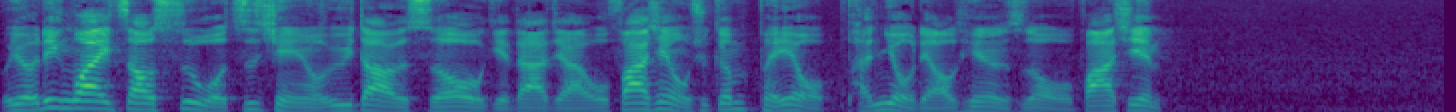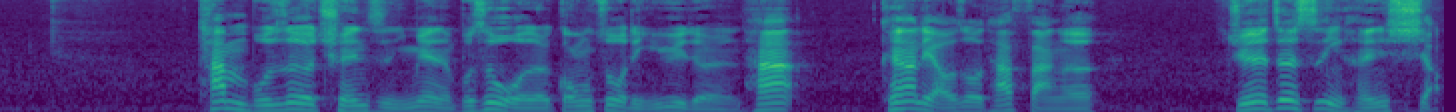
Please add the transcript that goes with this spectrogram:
我有另外一招，是我之前有遇到的时候，我给大家。我发现我去跟朋友朋友聊天的时候，我发现他们不是这个圈子里面的，不是我的工作领域的人。他跟他聊的时候，他反而觉得这个事情很小，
